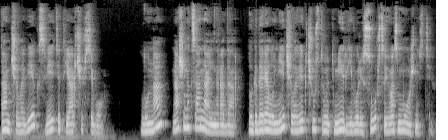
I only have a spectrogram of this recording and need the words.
там человек светит ярче всего. Луна – наш эмоциональный радар – Благодаря Луне человек чувствует мир, его ресурсы и возможности.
